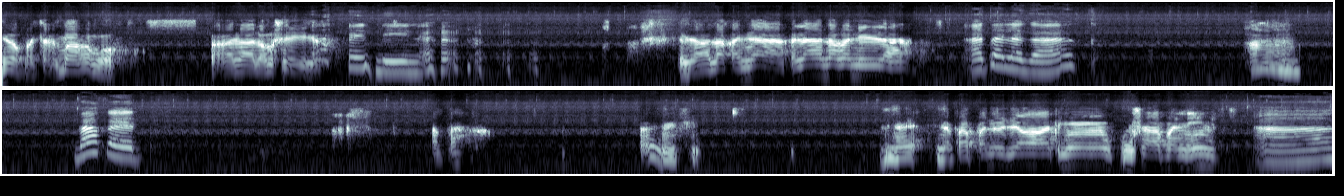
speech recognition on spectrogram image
Yo, katrabaho ko. Pakilala ko sa iyo. Hindi na. Kilala ka na. Kilala ka nila. Ah, talaga? Hmm. Bakit? Apa? Ay, shit. Na, napapanood yung ating usapan eh. Ah.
